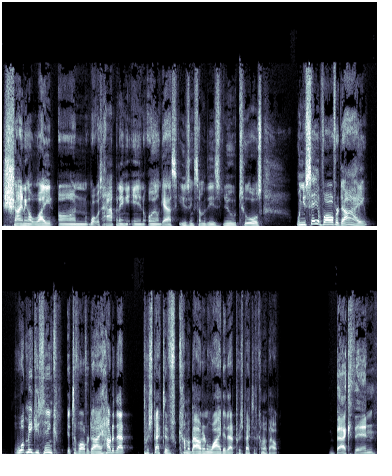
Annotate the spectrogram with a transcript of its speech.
shining a light on what was happening in oil and gas using some of these new tools. When you say evolve or die, what made you think it's evolve or die? How did that perspective come about and why did that perspective come about? Back then,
